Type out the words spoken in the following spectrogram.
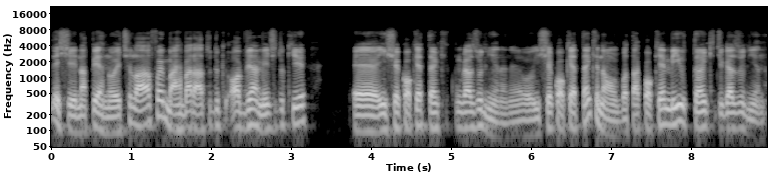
deixei na pernoite lá, foi mais barato, do que, obviamente, do que é, encher qualquer tanque com gasolina, né? Ou encher qualquer tanque, não, botar qualquer meio tanque de gasolina.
